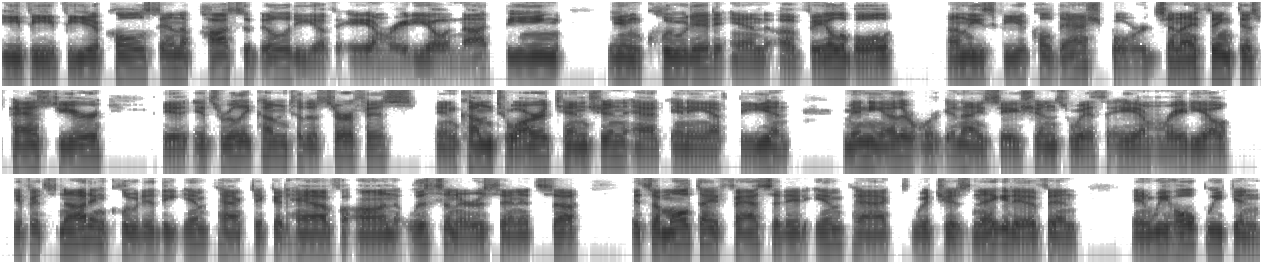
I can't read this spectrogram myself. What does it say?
EV vehicles and the possibility of AM radio not being included and available on these vehicle dashboards. And I think this past year, it, it's really come to the surface and come to our attention at NAFB and many other organizations with AM radio if it's not included, the impact it could have on listeners, and it's a it's a multifaceted impact, which is negative, and and we hope we can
